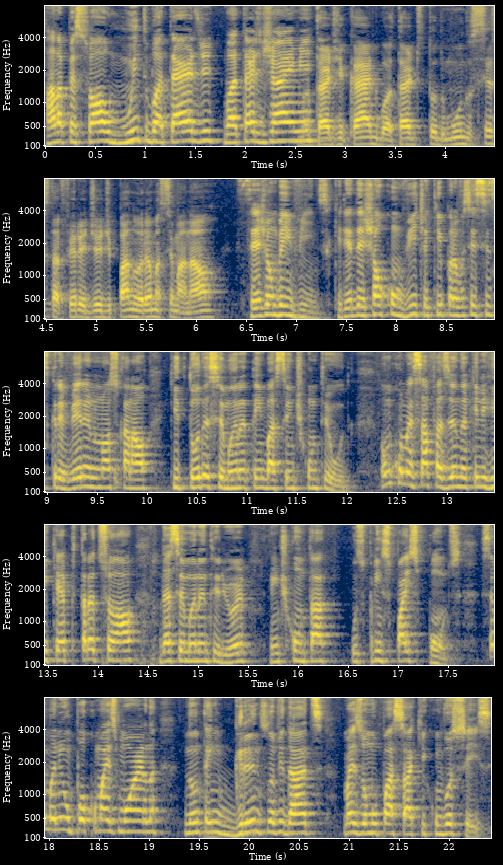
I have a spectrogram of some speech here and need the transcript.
Fala pessoal, muito boa tarde. Boa tarde, Jaime. Boa tarde, Ricardo. Boa tarde todo mundo. Sexta-feira é dia de panorama semanal. Sejam bem-vindos. Queria deixar o convite aqui para vocês se inscreverem no nosso canal, que toda semana tem bastante conteúdo. Vamos começar fazendo aquele recap tradicional da semana anterior, a gente contar os principais pontos. Semana um pouco mais morna, não tem grandes novidades, mas vamos passar aqui com vocês.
